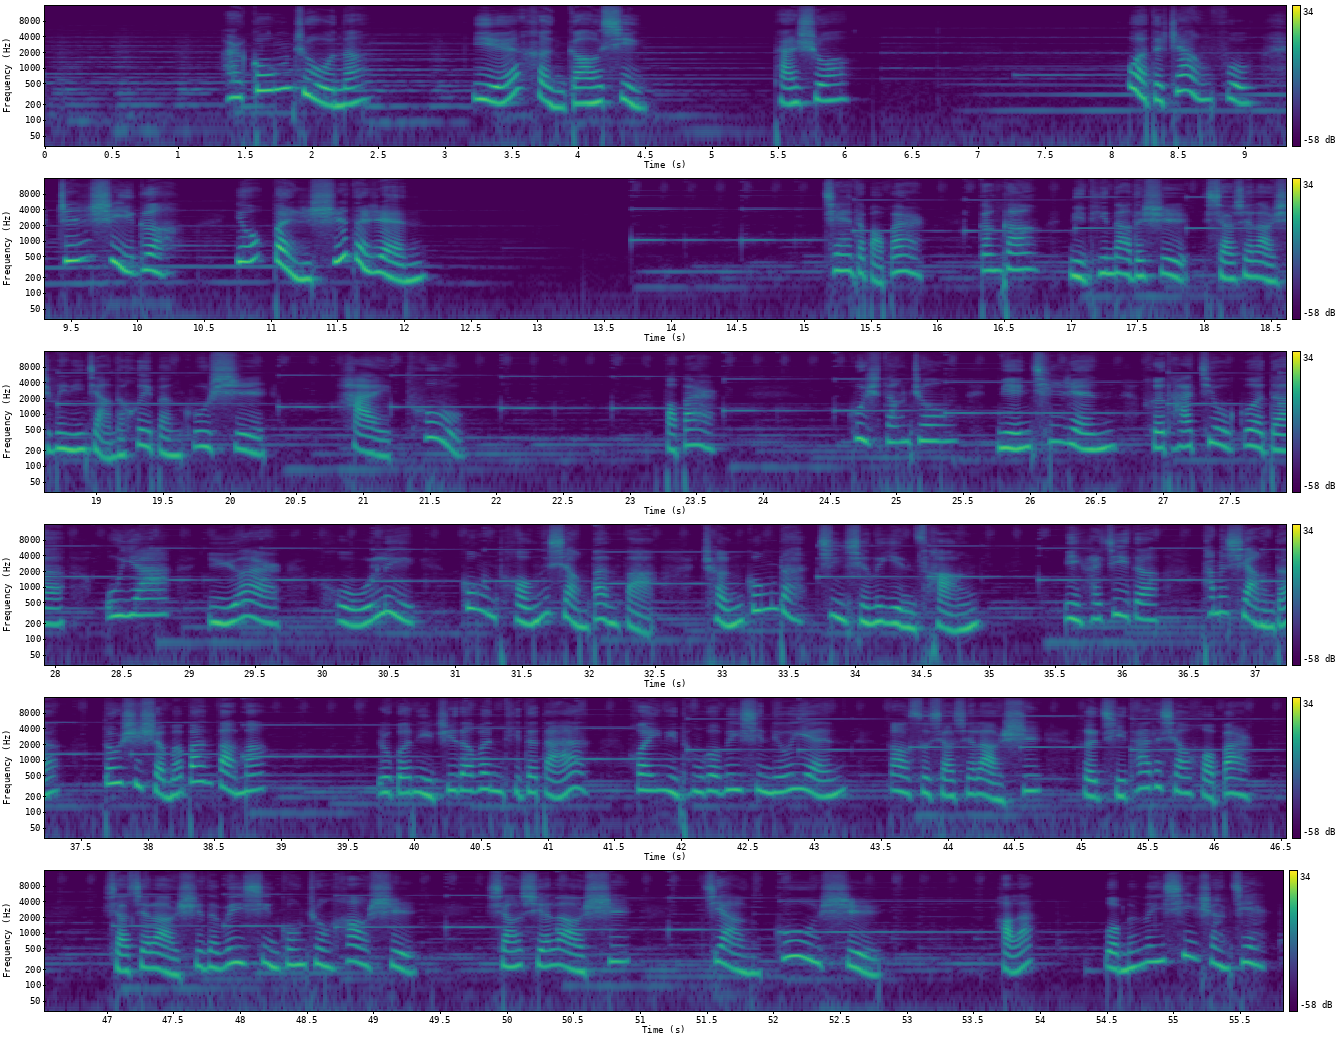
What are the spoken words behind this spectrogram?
而公主呢？也很高兴，她说：“我的丈夫真是一个有本事的人。”亲爱的宝贝儿，刚刚你听到的是小雪老师为你讲的绘本故事《海兔》。宝贝儿，故事当中，年轻人和他救过的乌鸦、鱼儿、狐狸共同想办法。成功的进行了隐藏，你还记得他们想的都是什么办法吗？如果你知道问题的答案，欢迎你通过微信留言告诉小雪老师和其他的小伙伴。小雪老师的微信公众号是“小雪老师讲故事”。好了，我们微信上见。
